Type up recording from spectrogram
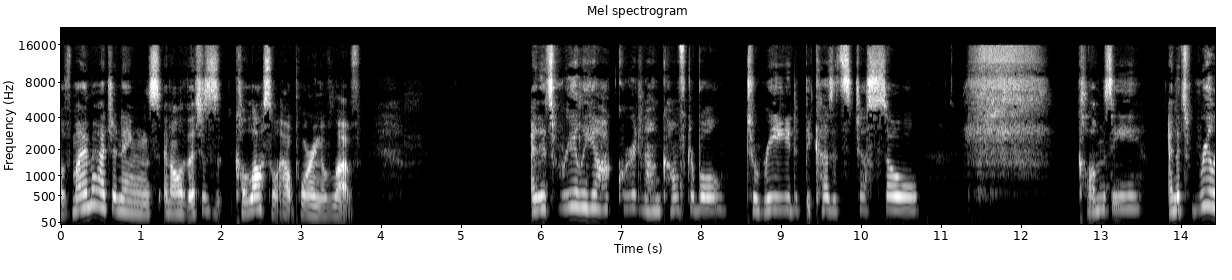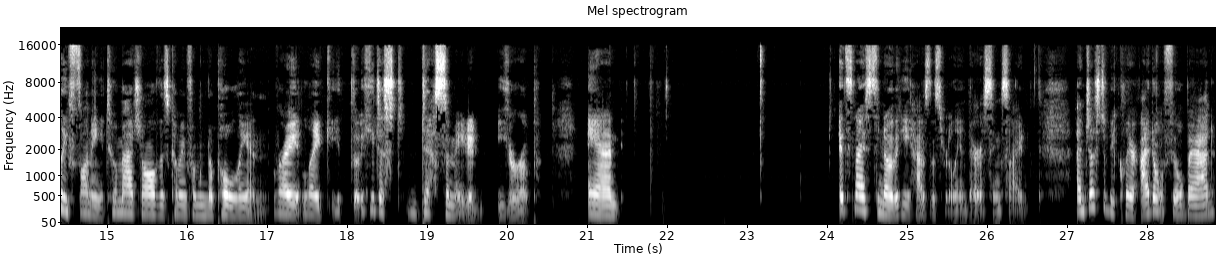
of my imaginings and all of that. Just colossal outpouring of love. And it's really awkward and uncomfortable to read because it's just so clumsy and it's really funny to imagine all of this coming from Napoleon, right? Like, he, he just decimated Europe. And it's nice to know that he has this really embarrassing side. And just to be clear, I don't feel bad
